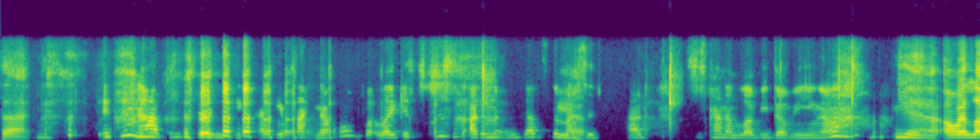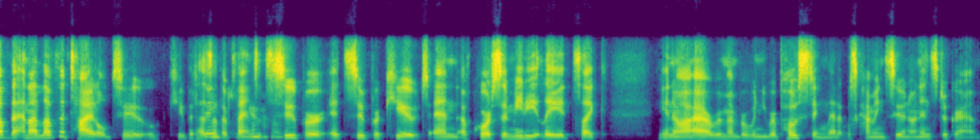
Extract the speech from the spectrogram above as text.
that. Mm. it didn't happen for me, I know, but like it's just I don't know. That's the yeah. message I had. It's just kind of lovey-dovey, you know. yeah. Oh, I love that, and I love the title too. Cupid has Thank other plans. You. It's super. It's super cute, and of course, immediately it's like you know, I, I remember when you were posting that it was coming soon on Instagram.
